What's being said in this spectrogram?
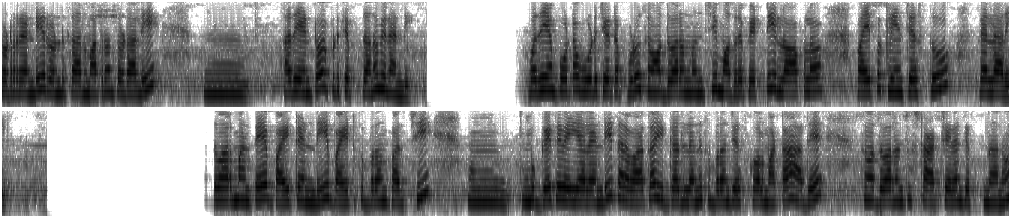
తొడరండి రెండు సార్లు మాత్రం తొడాలి. అదేంటో ఇప్పుడు చెప్తాను వినండి. ఉదయం పూట ఊడ్చేటప్పుడు సింహద్వారం నుంచి మొదలుపెట్టి లోపల వైపు క్లీన్ చేస్తూ వెళ్ళాలి. ద్వారం అంటే బయట అండి బయట శుభ్రం పరిచి ముగ్గైతే వేయాలండి. తర్వాత ఈ గదులన్నీ శుభ్రం చేసుకోవాలన్నమాట. అదే సింహద్వారం నుంచి స్టార్ట్ చేయాలని చెప్తున్నాను.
